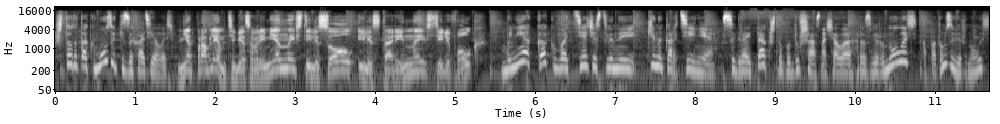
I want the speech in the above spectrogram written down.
Что-то так музыки захотелось? Нет проблем, тебе современный в стиле соул или старинный в стиле фолк. Мне как в отечественной кинокартине. Сыграй так, чтобы душа сначала развернулась, а потом завернулась.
